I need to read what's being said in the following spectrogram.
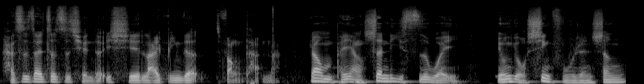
还是在这之前的一些来宾的访谈呢？让我们培养胜利思维，拥有幸福人生。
